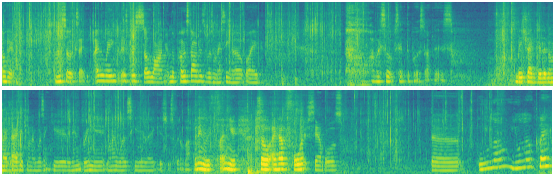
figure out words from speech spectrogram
Okay, I'm so excited. I've been waiting for this for so long and the post office was messing up. Like, I was so upset at the post office. They tried to deliver my package when I wasn't here. They didn't bring it when I was here. Like, it's just been a lot. But anyway, I'm here. So I have four samples. The Ulo, Ulo clay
